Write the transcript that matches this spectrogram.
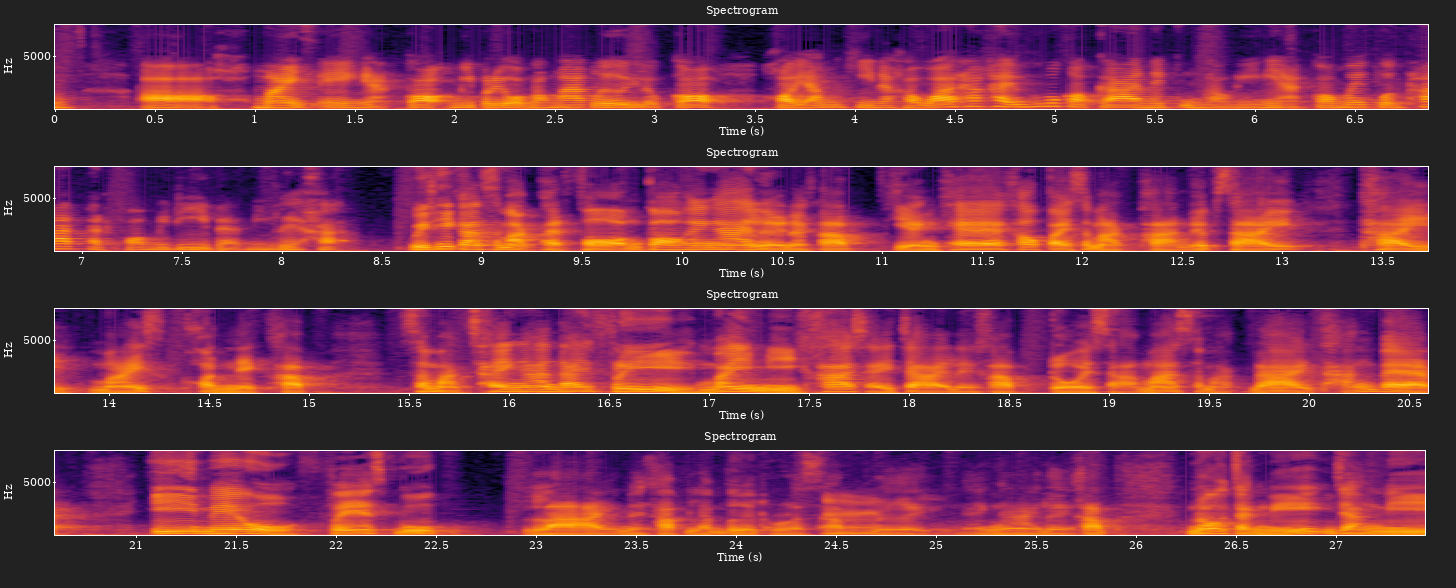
ไมซ์เองเนี่ยก็มีประโยชน์มาก ๆ เลย แล้วก็ขอย้ำอีกทีนะคะว่าถ้าใครเป็นผู้ประกอบการในกลุ่มเหล่านี้เนี่ยก็ไม่ควรพลาดแพลตฟอร์มดีๆแบบนี้เลยค่ะ วิธีการสมัครแพลตฟอร์มก็ง่าย ๆ เลยนะครับ เพียงแค่เข้าไปสมัครผ่านเว็บไซต์ไทย Mice Connect ครับ สมัครใช้งานได้ฟรี ไม่มีค่าใช้จ่ายเลยครับ โดยสามารถสมัครได้ทั้งแบบ อีเมล Facebook Line นะครับและเบอร์โทรศัพท์อ่าเลยง่ายๆเลยครับ นอกจากนี้ยังมี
